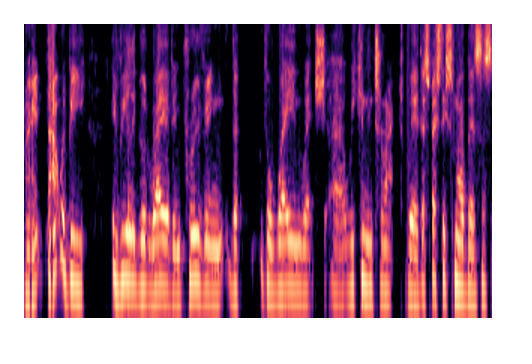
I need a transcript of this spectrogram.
right? That would be a really good way of improving the the way in which uh, we can interact with especially small business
